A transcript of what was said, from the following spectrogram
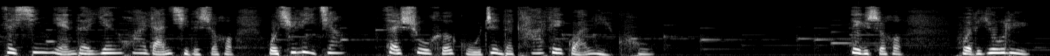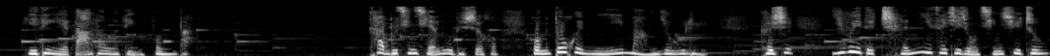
在新年的烟花燃起的时候，我去丽江，在束河古镇的咖啡馆里哭。那个时候，我的忧虑一定也达到了顶峰吧。看不清前路的时候，我们都会迷茫忧虑，可是，一味的沉溺在这种情绪中。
